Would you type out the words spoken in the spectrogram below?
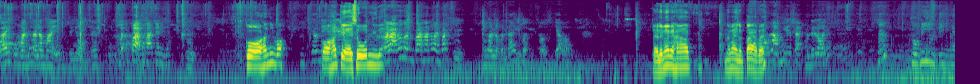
ไอ้กูมันฮานาไม้ จะหยอมเลยป้าพาแค่นี้ปะก่อหันนี่บ่ก่อหาแจโซนนี่แหละมาลาไม่เบิ่งป้าหาทำไมปะมันฮันแล้วมันได้มันเฮาเจ้าไปเลยแม่ไปหาหน้าไม้น้ำป้าไปทำเฮียชัดมันได้ร้อยโมมี่ปีนี้ไง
